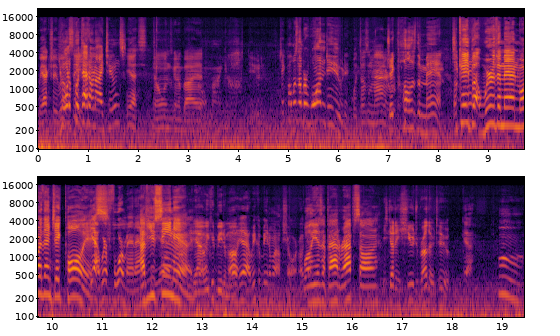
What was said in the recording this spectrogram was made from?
We actually you want to put that on iTunes? Yes. No one's gonna buy it. Oh my god, dude. Jake Paul was number one, dude. What doesn't matter. Jake Paul is the man. Okay, but we're the man more than Jake Paul is. Yeah, we're four man. Actually. Have you Yeah, seen you're him? right. Yeah, we could beat him oh, up. Oh yeah, we could beat him up. Sure. Okay. Well, he has a bad rap song. He's got a huge brother too. yeah. Ooh.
